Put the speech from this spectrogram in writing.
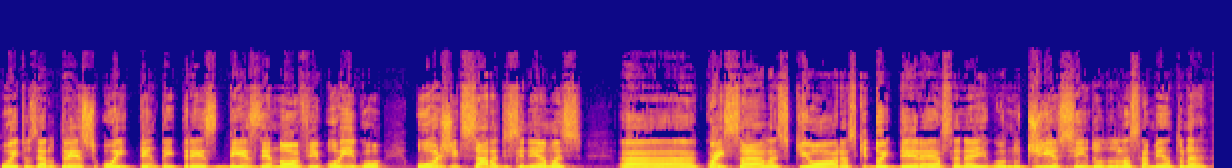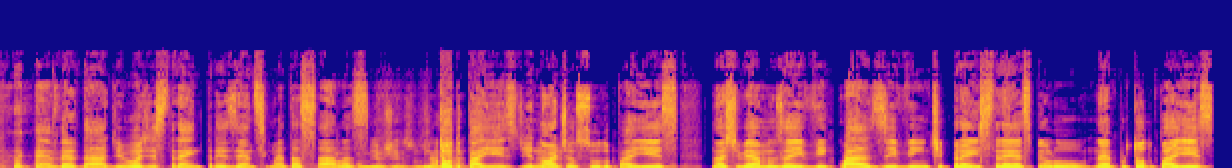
2196-803-8319. Ô, Igor, hoje, sala de cinemas. Ah, quais salas, que horas, que doideira é essa, né, Igor? No dia, sim, do, do lançamento, né? É verdade. Hoje estreia em 350 salas. Ô, meu Jesus. em amado. todo o país, de norte ao sul do país. Nós tivemos aí vi- quase 20 pré-estreias pelo, né, por todo o país.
